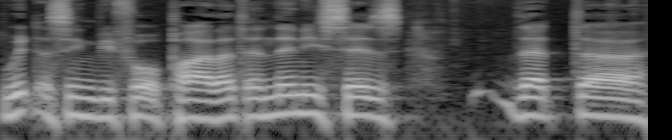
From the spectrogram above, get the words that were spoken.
witnessing before Pilate, and then he says that uh,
